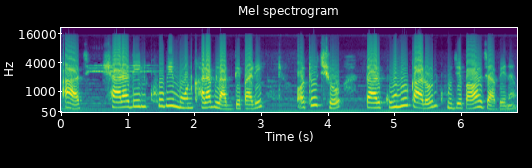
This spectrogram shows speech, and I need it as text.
আজ সারাদিন খুবই মন খারাপ লাগতে পারে, অথচ তার কোনো কারণ খুঁজে পাওয়া যাবে না।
